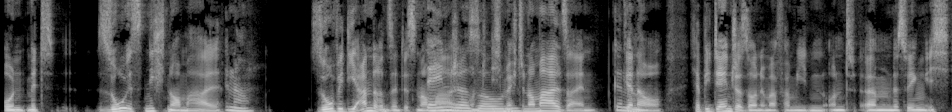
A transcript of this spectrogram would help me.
Und mit so ist nicht normal. Genau. So wie die anderen sind, ist normal. Danger Zone. Und ich möchte normal sein. Genau. genau. Ich habe die Danger Zone immer vermieden. Und ähm, deswegen, ich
